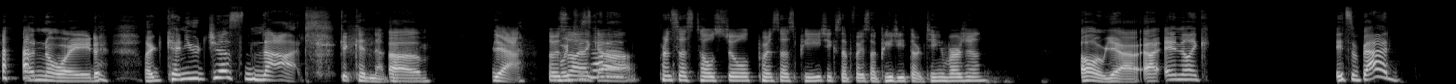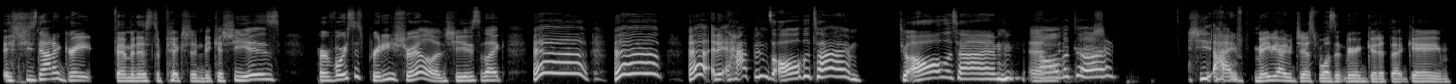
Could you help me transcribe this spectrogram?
annoyed. Like, can you just not? Get kidnapped. Um, yeah. so it's like not uh, Princess Toadstool, Princess Peach, except for it's a PG 13 version. Oh yeah, uh, and like, it's a bad. She's not a great feminist depiction because she is. Her voice is pretty shrill, and she's like, ah, ah, ah," and it happens all the time, to all the time. And All the time. she, I maybe I just wasn't very good at that game.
